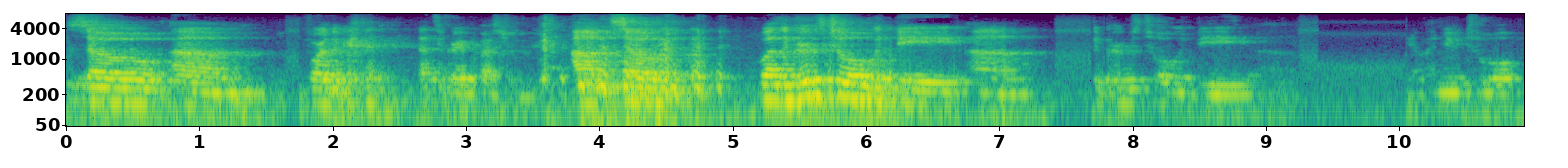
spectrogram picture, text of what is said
So, um, for the, that's a great question. Um, so, well, the groups tool would be, um, the groups tool would be, uh, you know, a new tool.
